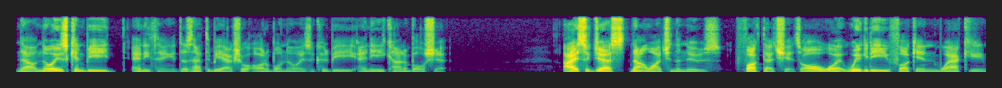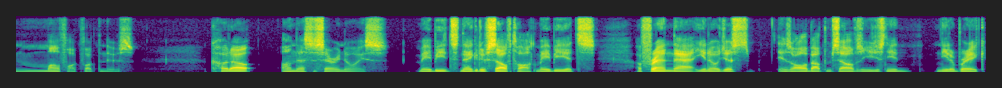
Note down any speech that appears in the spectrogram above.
Now, noise can be anything. It doesn't have to be actual audible noise. It could be any kind of bullshit. I suggest not watching the news. Fuck that shit. It's all wiggity fucking wacky motherfucker. Fuck the news. Cut out unnecessary noise. Maybe it's negative self talk. Maybe it's a friend that, you know, just is all about themselves and you just need need a break.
